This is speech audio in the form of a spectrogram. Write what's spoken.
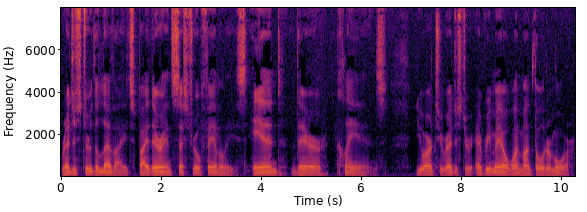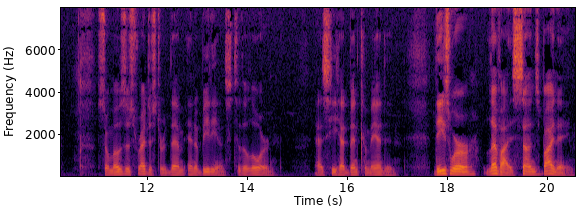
Register the Levites by their ancestral families and their clans. You are to register every male one month old or more. So Moses registered them in obedience to the Lord, as he had been commanded. These were Levi's sons by name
